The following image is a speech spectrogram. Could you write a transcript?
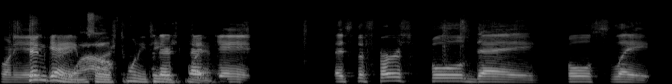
28. 10 30. games, so there's 20 teams There's 10 playing. games. It's the first full day, full slate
